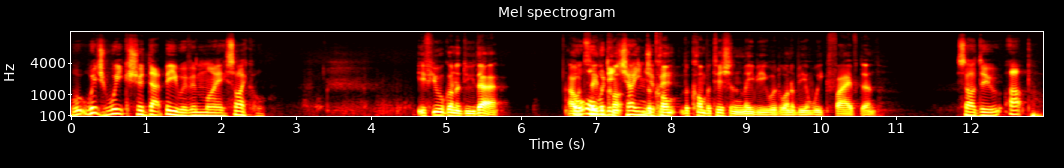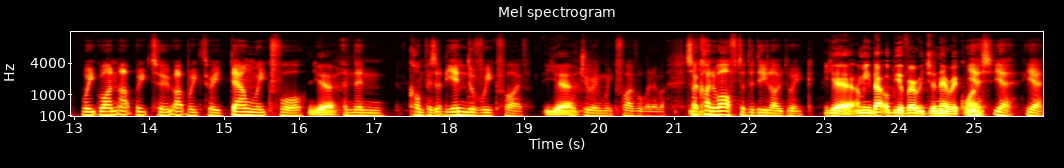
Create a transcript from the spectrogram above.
W- which week should that be within my cycle? If you were going to do that, I would or, say or would the com- change the, com- the competition maybe would want to be in week five then. So I'll do up week one, up week two, up week three, down week four. Yeah. And then comp is at the end of week five. Yeah. Or during week five or whatever. So kind of after the deload week. Yeah. I mean, that would be a very generic one. Yes. Yeah. Yeah.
